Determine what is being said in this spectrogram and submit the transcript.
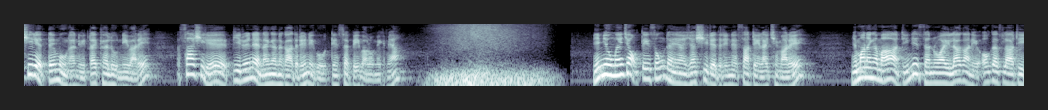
ရှိတဲ့တဲမုန်တိုင်းတွေတိုက်ခတ်လို့နေပါတယ်။အစရှိတဲ့ပြည်တွင်းနဲ့နိုင်ငံတကာသတင်းတွေကိုတင်ဆက်ပေးပါတော့မယ်ခင်ဗျာ။မြေမြုံမိုင်းကြောင့်တေဆုံးဒဏ်ရာရရှိတဲ့သတင်းနဲ့စတင်လိုက်ချင်ပါတယ်။ မြန်မာနိုင်ငံမှာဒီနှစ်ဇန်နဝါရီလကနေဩဂတ်လအထိ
